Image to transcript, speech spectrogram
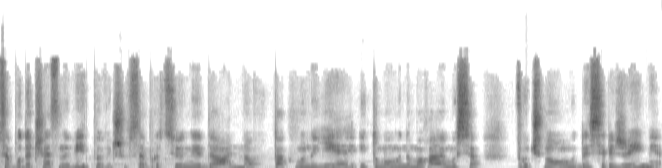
це буде чесна відповідь, що все працює не ідеально, так воно є, і тому ми намагаємося в ручному десь режимі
